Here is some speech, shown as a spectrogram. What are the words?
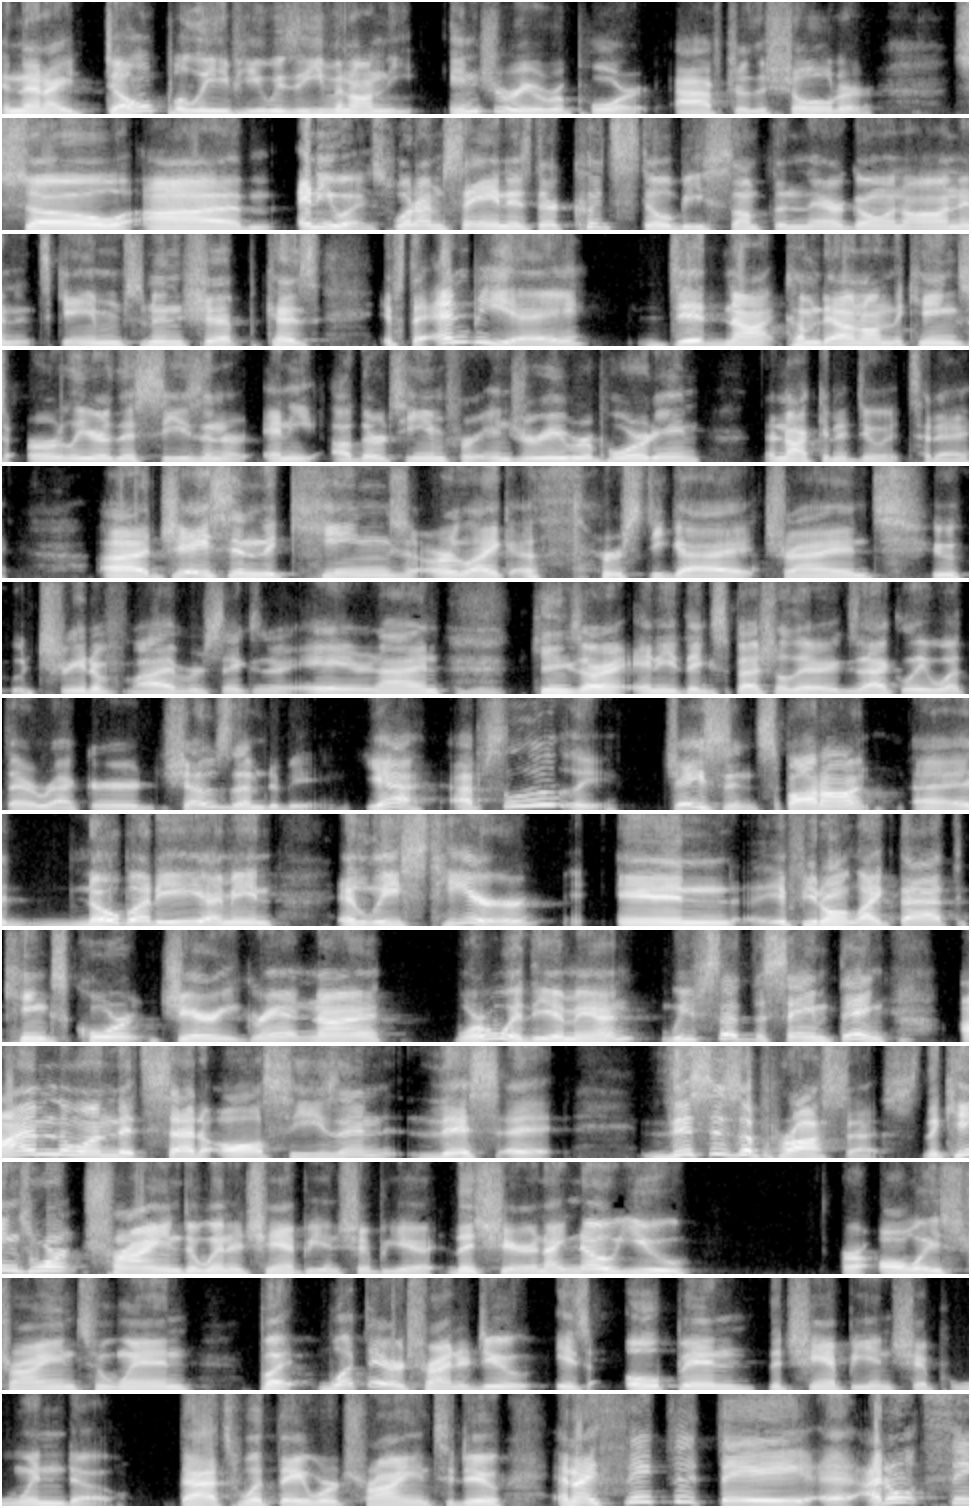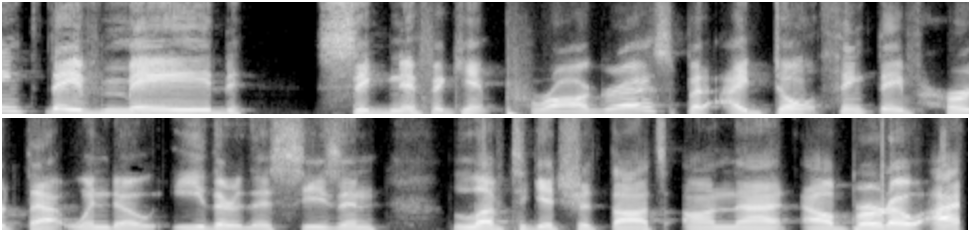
and then I don't believe he was even on the injury report after the shoulder. So, um, anyways, what I'm saying is there could still be something there going on in its gamesmanship because if the NBA did not come down on the Kings earlier this season or any other team for injury reporting, they're not going to do it today. Uh, Jason, the Kings are like a thirsty guy trying to treat a five or six or eight or nine. Kings aren't anything special. They're exactly what their record shows them to be. Yeah, absolutely. Jason, spot on. Uh, nobody, I mean, at least here in, if you don't like that, the King's Court, Jerry Grant and I, we're with you, man. We've said the same thing. I'm the one that said all season this. Uh, this is a process. The Kings weren't trying to win a championship year this year, and I know you are always trying to win, but what they are trying to do is open the championship window. That's what they were trying to do. And I think that they, eh, I don't think they've made significant progress, but I don't think they've hurt that window either this season. Love to get your thoughts on that. Alberto, I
